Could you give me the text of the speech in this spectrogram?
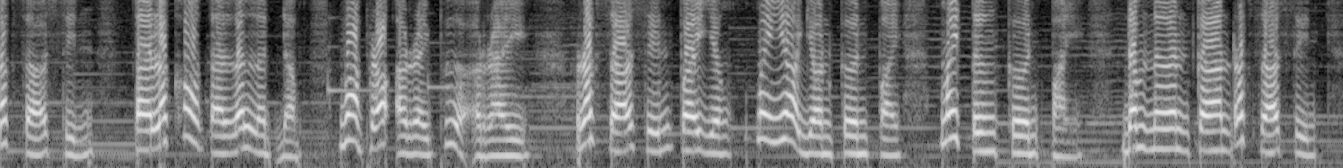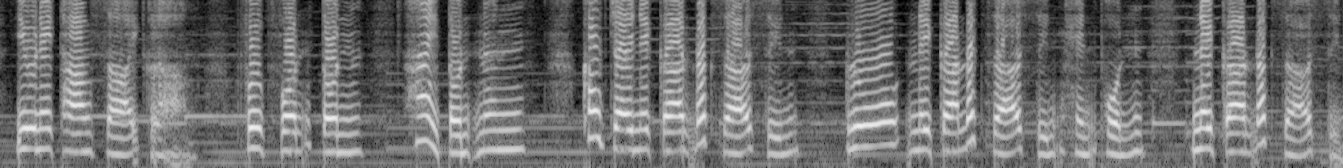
รักษาศีลแต่ละข้อแต่ละระดับว่าเพราะอะไรเพื่ออะไร รักษาศีลไปอย่างไม่ย่อหย่อนเกินไป ไม่ตึงเกินไปดำเนินการรักษาศีลอยู่ในทางสายกลาง ฝึกฝนตน ให้ตนนั้น เข้าใจในการรักษาศีลรู้ในการรักษาศีลเห็นผล ในการรักษาศีล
